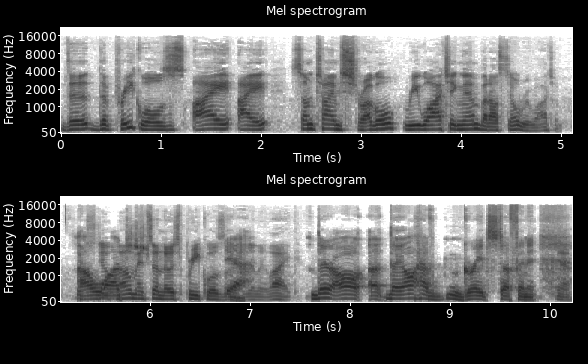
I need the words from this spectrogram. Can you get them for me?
The the prequels, I I sometimes struggle rewatching them, but I'll still rewatch them. There's I'll still watch- moments in those prequels that Yeah. I really like. They're all uh, they all have great stuff in it. Yeah.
